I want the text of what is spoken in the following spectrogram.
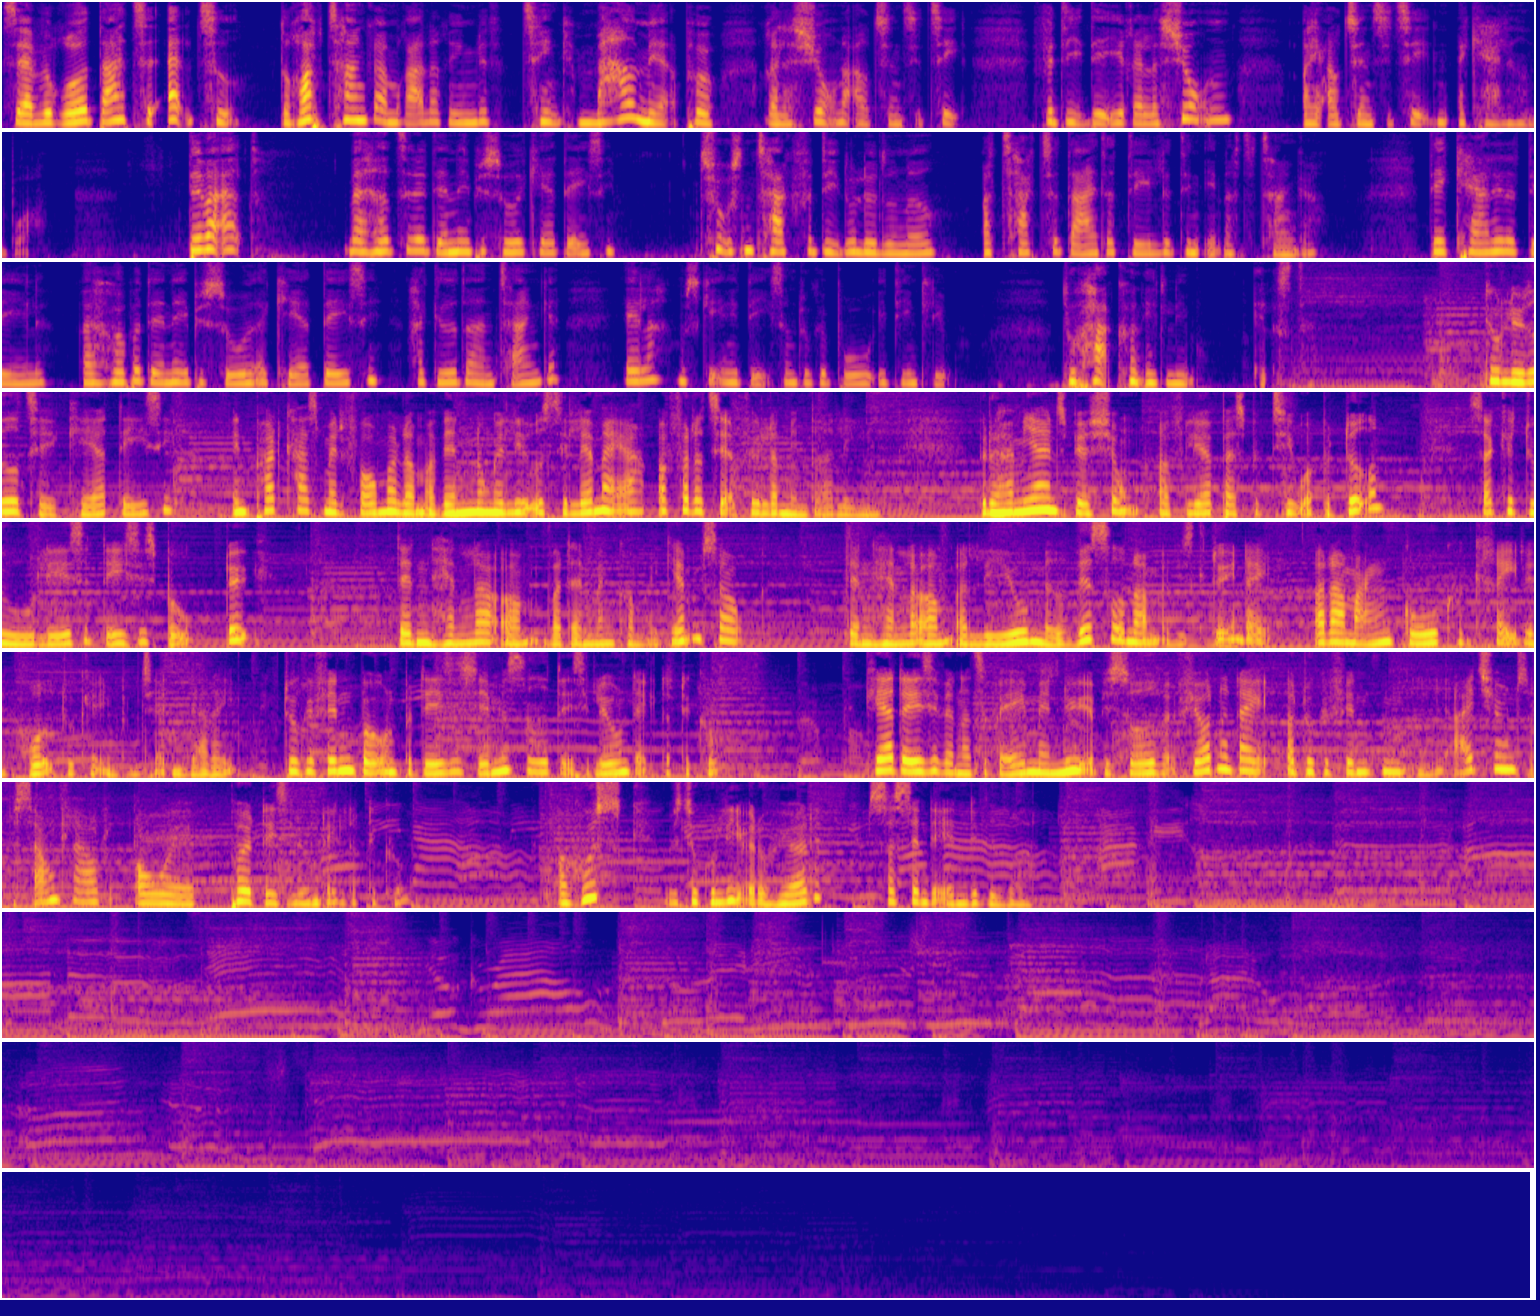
Så jeg vil råde dig til altid Drop tanker om ret og rimeligt. Tænk meget mere på relation og autenticitet. Fordi det er i relationen og i autenticiteten, at kærligheden bor. Det var alt, hvad jeg havde til dig i denne episode, kære Daisy. Tusind tak, fordi du lyttede med, og tak til dig, der delte dine inderste tanker. Det er kærligt at dele, og jeg håber, at denne episode af Kære Daisy har givet dig en tanke, eller måske en idé, som du kan bruge i dit liv. Du har kun et liv, ældste. Du lyttede til Kære Daisy, en podcast med et formål om at vende nogle af livets dilemmaer og få dig til at føle dig mindre alene. Vil du have mere inspiration og flere perspektiver på døden, så kan du læse Daisys bog Dø. Den handler om, hvordan man kommer igennem sorg. Den handler om at leve med vidstheden om, at vi skal dø en dag. Og der er mange gode, konkrete råd, du kan implementere i din hverdag. Du kan finde bogen på Daisys hjemmeside, daisyløvendal.dk. Kære Daisy vender tilbage med en ny episode hver 14. dag, og du kan finde den i iTunes og på SoundCloud og øh, på daisylundal.dk. Og husk, hvis du kunne lide, hvad du hørte, så send det endelig videre.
